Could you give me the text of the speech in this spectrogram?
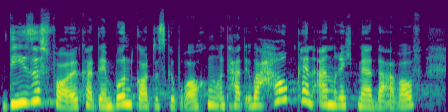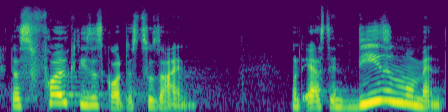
dieses Volk hat den Bund Gottes gebrochen und hat überhaupt kein Anrecht mehr darauf, das Volk dieses Gottes zu sein. Und erst in diesem Moment,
